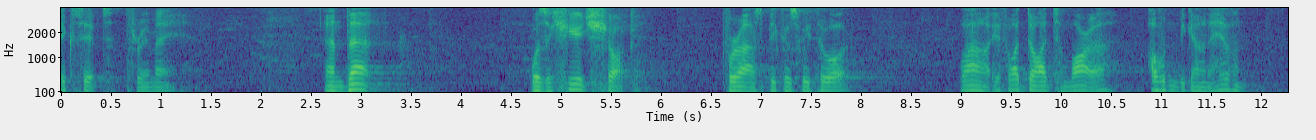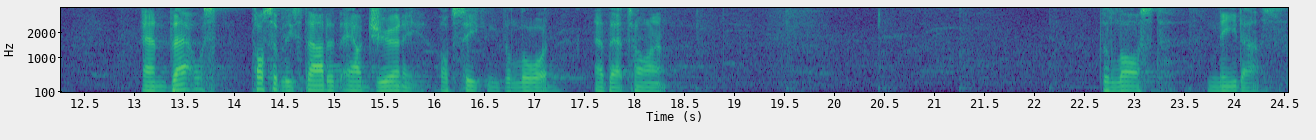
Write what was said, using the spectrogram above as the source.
except through me. And that was a huge shock for us because we thought, wow, if I died tomorrow, I wouldn't be going to heaven. And that was possibly started our journey of seeking the Lord at that time. The lost need us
